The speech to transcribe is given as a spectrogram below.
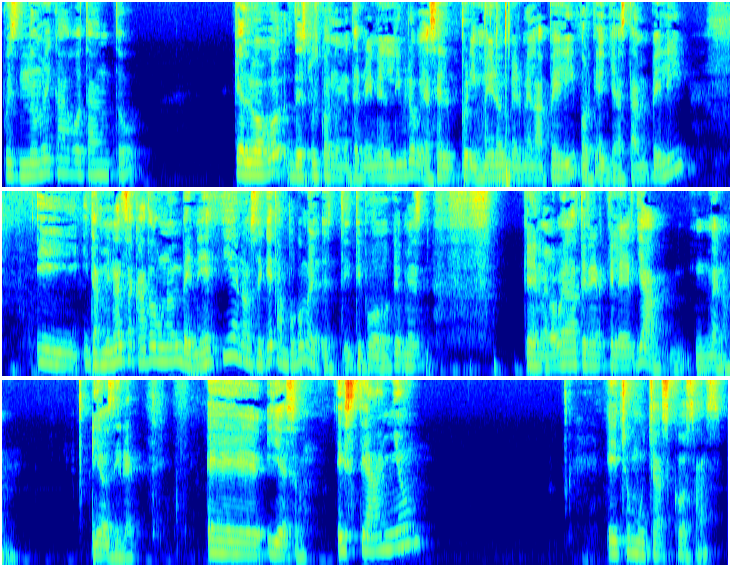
pues no me cago tanto que luego, después cuando me termine el libro, voy a ser el primero en verme la peli, porque ya está en peli. Y, también han sacado uno en Venecia, no sé qué, tampoco me... Tipo, que me, lo voy a tener que leer ya. Bueno, y os diré. Eh, y eso, este año he hecho muchas cosas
